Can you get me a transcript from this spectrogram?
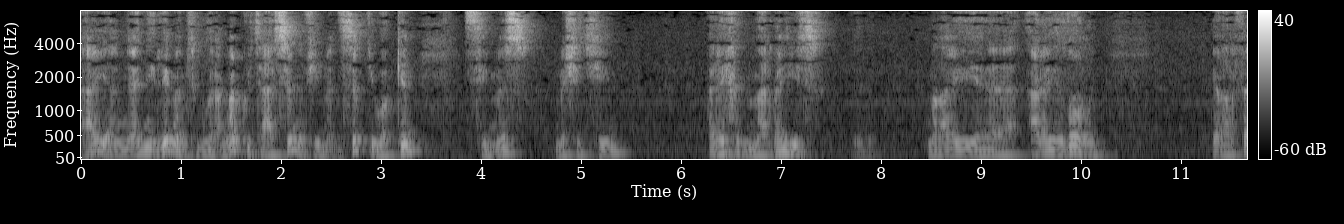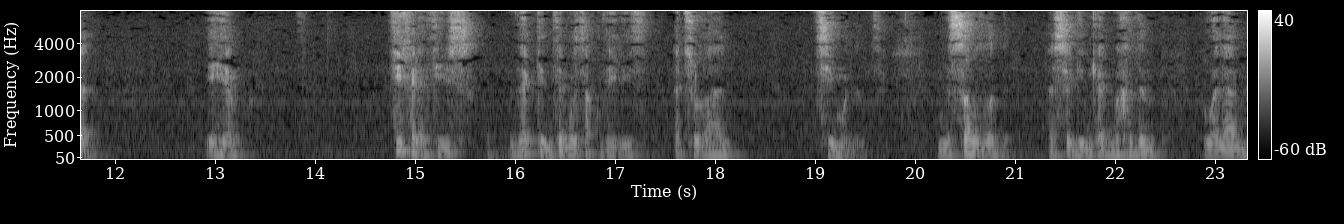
هاي أني لي غنتمورا غاك ويتعسن في منسد يوكل. سيمس ماشي تشين على يخدم مع الرئيس. على يدور يغرفان. إيه. في فراتيس ذاك أنت متقبليت اتشغال تيموننت نصوض الساكين كانت نخدم ولم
